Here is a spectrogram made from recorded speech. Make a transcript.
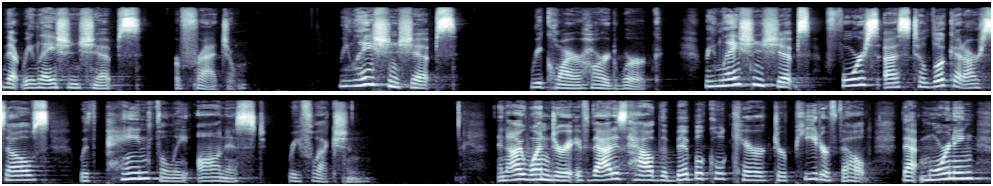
that relationships are fragile. Relationships require hard work. Relationships force us to look at ourselves with painfully honest reflection. And I wonder if that is how the biblical character Peter felt that morning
